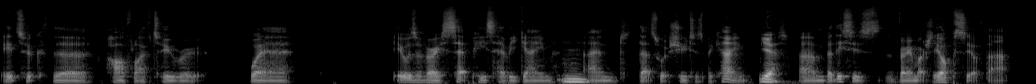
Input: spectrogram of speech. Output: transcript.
it took the Half Life 2 route where it was a very set piece heavy game Mm. and that's what shooters became. Yes. Um, but this is very much the opposite of that.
